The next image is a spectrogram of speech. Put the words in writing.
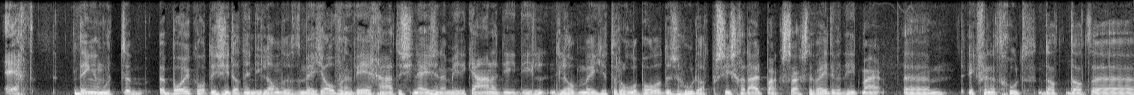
echt dingen moet eh, boycotten. Je ziet dat in die landen dat het een beetje over en weer gaat. De Chinezen en Amerikanen die, die, lopen een beetje te rollenbollen. Dus hoe dat precies gaat uitpakken straks, dat weten we niet. Maar uh, ik vind het goed dat, dat, uh,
